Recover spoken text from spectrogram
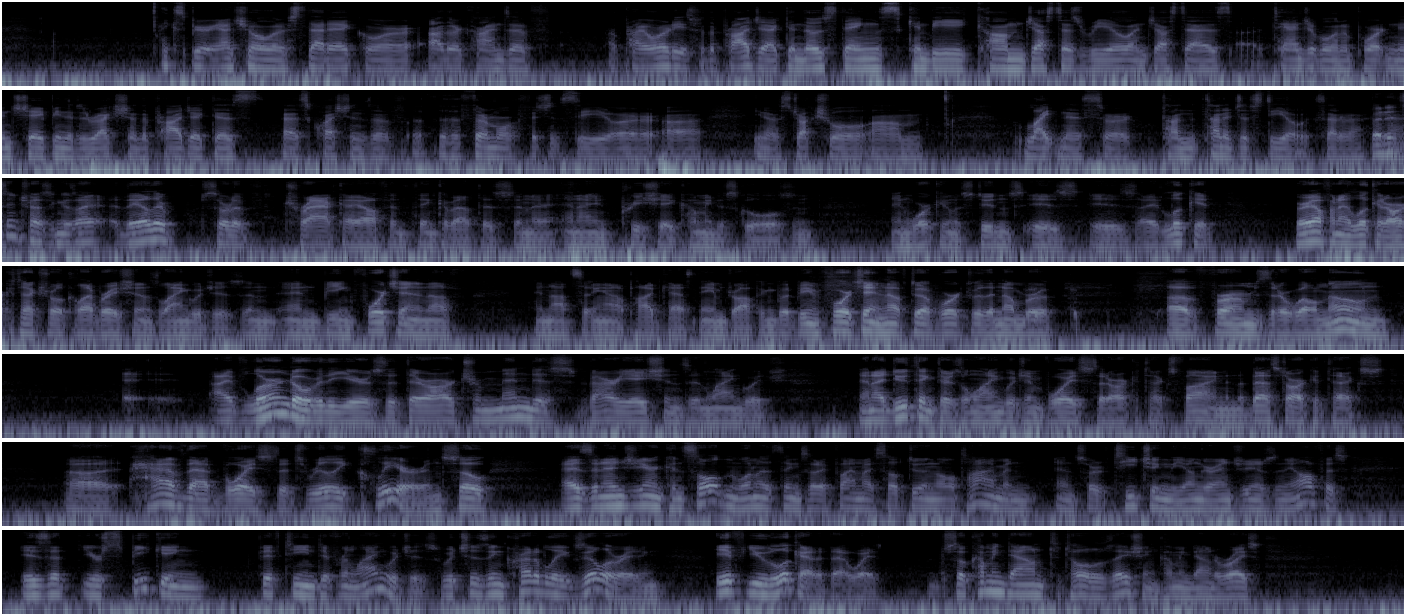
experiential or aesthetic or other kinds of uh, priorities for the project, and those things can become just as real and just as uh, tangible and important in shaping the direction of the project as as questions of, the thermal efficiency or uh, you know structural um, lightness or ton- tonnage of steel, et cetera. But yeah. it's interesting because I the other sort of track I often think about this, and I, and I appreciate coming to schools and and working with students is is I look at very often I look at architectural collaboration as languages, and and being fortunate enough and not sitting on a podcast name dropping, but being fortunate enough to have worked with a number of, of firms that are well known, eh, I've learned over the years that there are tremendous variations in language. And I do think there's a language and voice that architects find, and the best architects uh, have that voice that's really clear. And so, as an engineering consultant, one of the things that I find myself doing all the time and, and sort of teaching the younger engineers in the office is that you're speaking 15 different languages, which is incredibly exhilarating if you look at it that way. So coming down to totalization, coming down to Rice,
